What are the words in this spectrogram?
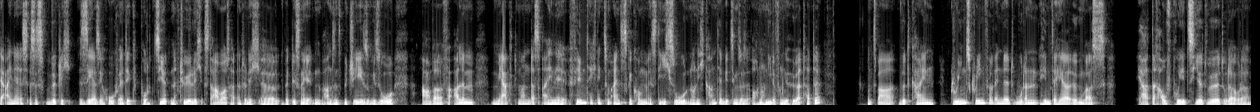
Der eine ist, es ist wirklich sehr, sehr hochwertig produziert. Natürlich, Star Wars hat natürlich äh, über Disney ein Wahnsinnsbudget sowieso, aber vor allem merkt man, dass eine Filmtechnik zum Einsatz gekommen ist, die ich so noch nicht kannte, beziehungsweise auch noch nie davon gehört hatte. Und zwar wird kein Greenscreen verwendet, wo dann hinterher irgendwas ja, drauf projiziert wird oder, oder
